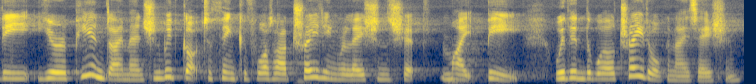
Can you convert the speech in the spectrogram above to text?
the European dimension, we've got to think of what our trading relationship might be within the World Trade Organization.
